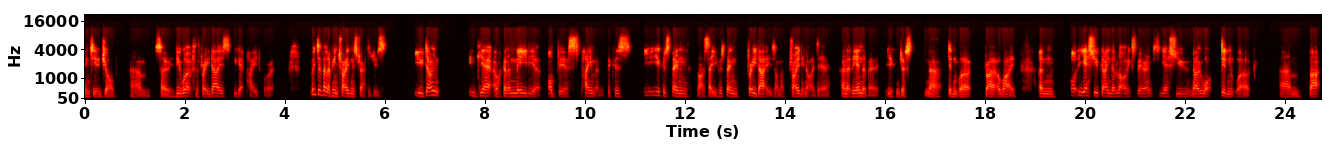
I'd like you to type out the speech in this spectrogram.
into your job. Um, so if you work for three days you get paid for it. With developing trading strategies you don't get like an immediate obvious payment because you, you could spend like I say you can spend three days on a trading idea and at the end of it you can just no didn't work throw it away and yes you've gained a lot of experience yes you know what didn't work um, but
